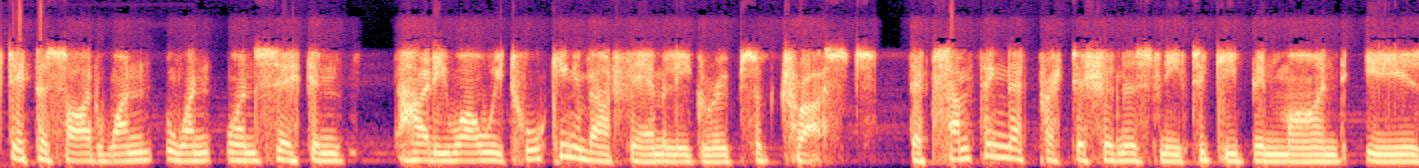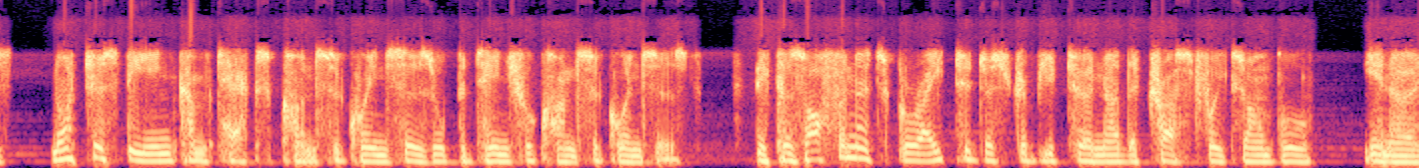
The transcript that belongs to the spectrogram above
step aside one, one, one second, Heide, while we're talking about family groups of trusts. That something that practitioners need to keep in mind is not just the income tax consequences or potential consequences, because often it's great to distribute to another trust, for example, you know,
